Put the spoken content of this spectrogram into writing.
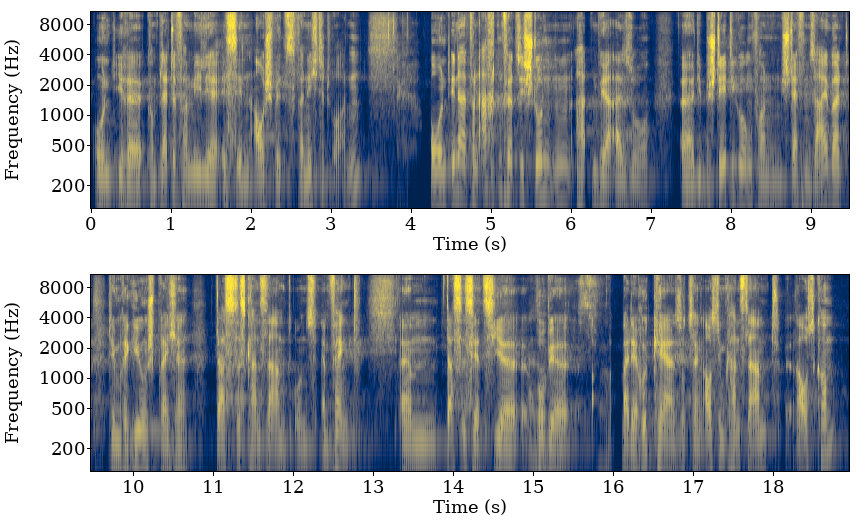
und ihre komplette Familie ist in Auschwitz vernichtet worden. Und innerhalb von 48 Stunden hatten wir also äh, die Bestätigung von Steffen Seibert, dem Regierungssprecher, dass das Kanzleramt uns empfängt. Ähm, das ist jetzt hier, äh, wo wir bei der Rückkehr sozusagen aus dem Kanzleramt rauskommen.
